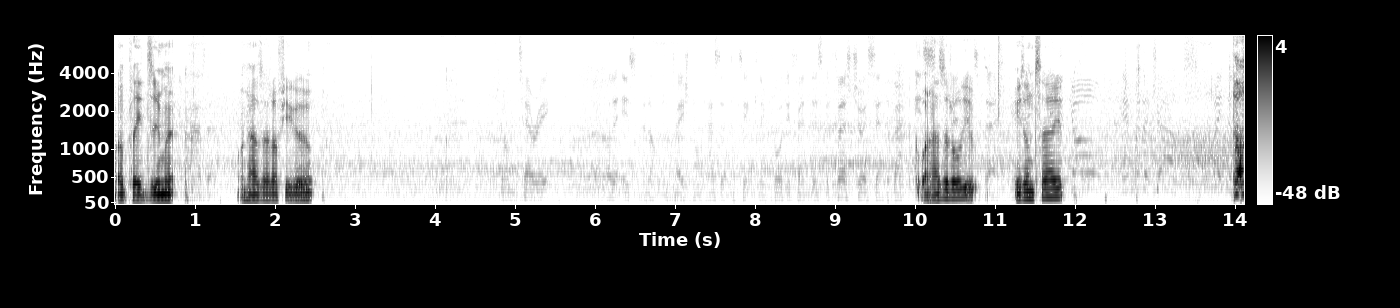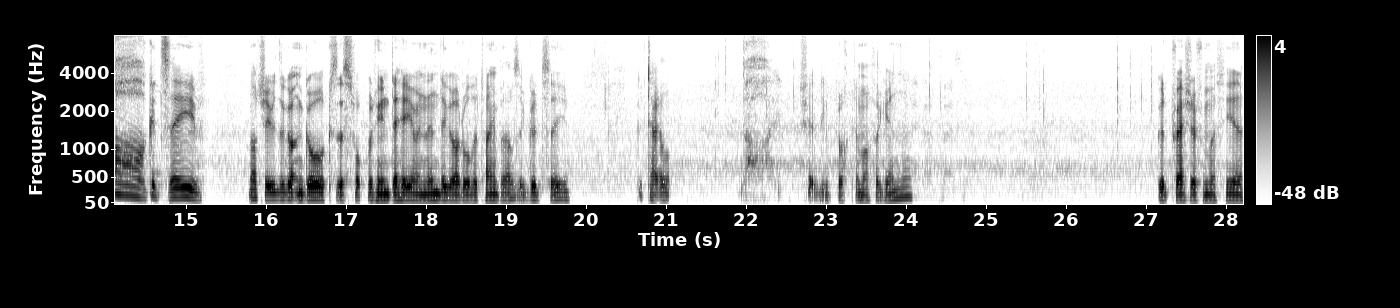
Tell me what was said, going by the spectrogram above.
Well played, Zouma. On Hazard, off you go. Go on, Hazard, all you. He's on side. Oh, good save. Not sure if they've gotten goal because they swapped between De Gea and Lindegaard all the time, but that was a good save. Good tackle. Oh, should have blocked him off again there. Good pressure from us here.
